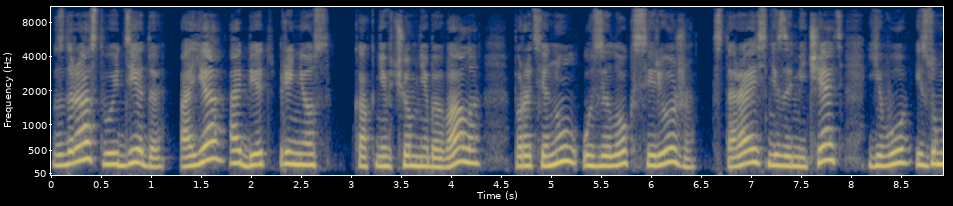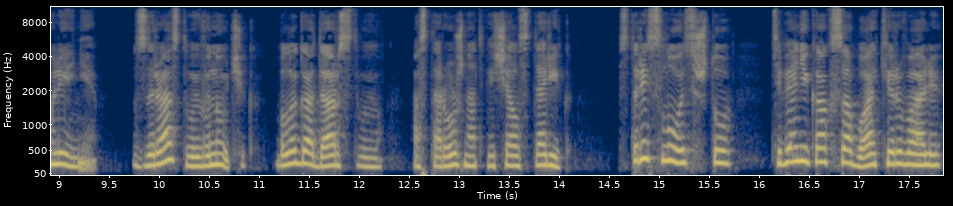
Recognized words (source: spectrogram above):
«Здравствуй, деда, а я обед принес», как ни в чем не бывало, протянул узелок Сережа, стараясь не замечать его изумления. «Здравствуй, внучек, благодарствую», — осторожно отвечал старик. «Стряслось, что? Тебя никак собаки рвали,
